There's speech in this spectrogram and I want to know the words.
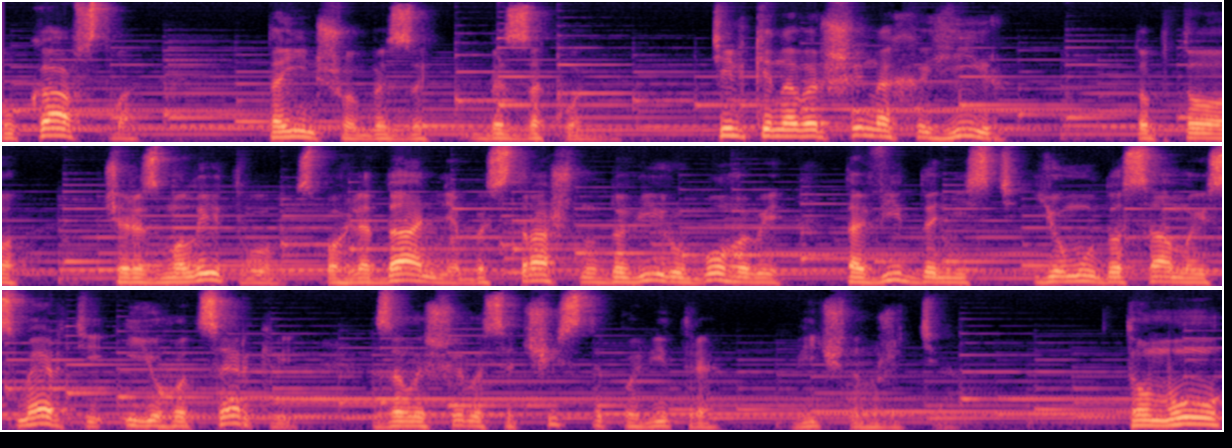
лукавства та іншого беззаконня. Тільки на вершинах гір, тобто через молитву, споглядання, безстрашну довіру Богові та відданість йому до самої смерті і його церкві залишилося чисте повітря вічного життя. Тому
